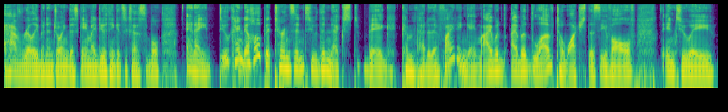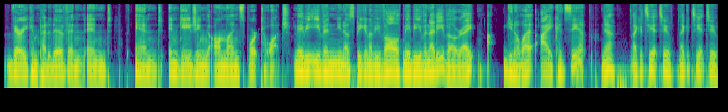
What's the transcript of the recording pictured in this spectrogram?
have really been enjoying this game. I do think it's accessible. And i do kind of hope it turns into the next big competitive fighting game. I would i would love to watch this evolve into a very competitive and and and engaging online sport to watch Maybe even, you know, speaking of Evolve, maybe even at Evo, right? you know what i could see it Yeah, I could see it too. I could see it too.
